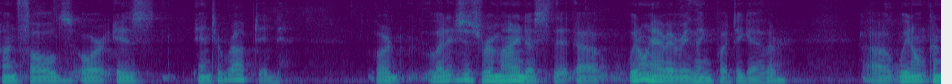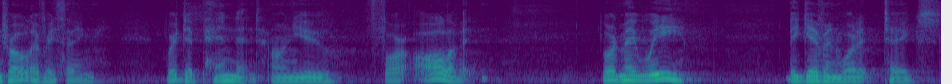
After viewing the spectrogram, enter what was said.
unfolds or is interrupted. Lord, let it just remind us that uh, we don't have everything put together. Uh, we don't control everything. We're dependent on you for all of it. Lord, may we be given what it takes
